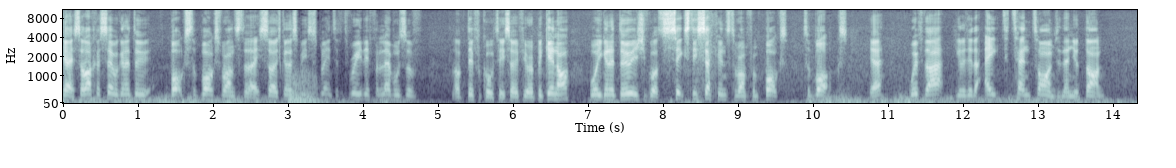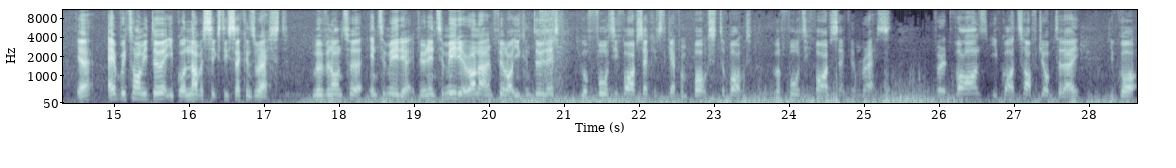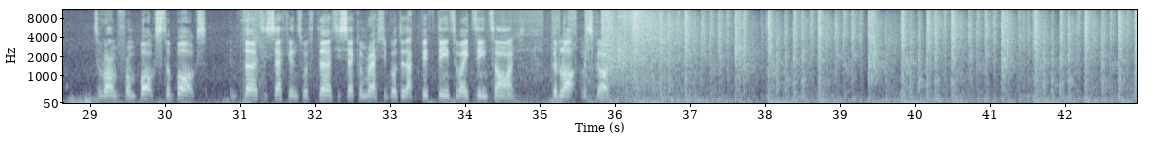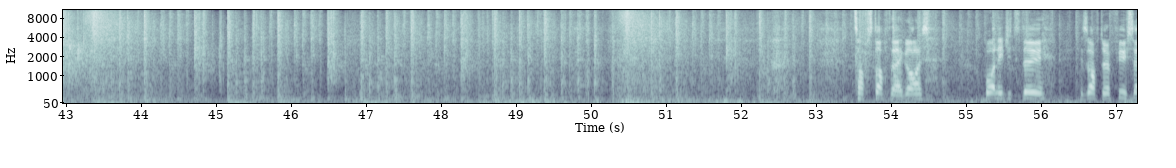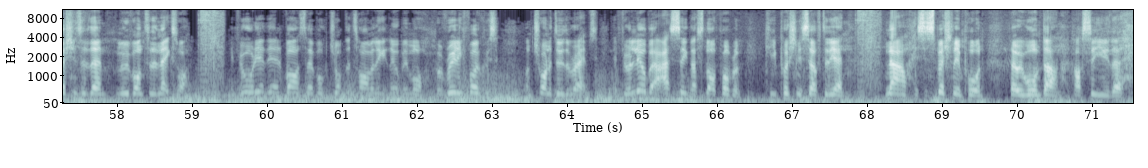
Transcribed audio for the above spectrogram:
Okay, so like I said, we're going to do box to box runs today. So it's going to be split into three different levels of, of difficulty. So if you're a beginner, what you're going to do is you've got 60 seconds to run from box to box. Yeah. With that, you're going to do that eight to 10 times and then you're done. Yeah. Every time you do it, you've got another 60 seconds rest. Moving on to intermediate. If you're an intermediate runner and feel like you can do this, you've got 45 seconds to get from box to box with a 45 second rest. For advanced, you've got a tough job today. You've got to run from box to box in 30 seconds with 30 second rest. You've got to do that 15 to 18 times. Good luck, let's go. Tough stuff there guys. What I need you to do is after a few sessions of them, move on to the next one. If you're already at the advanced level, drop the time a little bit more, but really focus on trying to do the reps. If you're a little bit out of sync, that's not a problem. Keep pushing yourself to the end. Now, it's especially important that we warm down. I'll see you there.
